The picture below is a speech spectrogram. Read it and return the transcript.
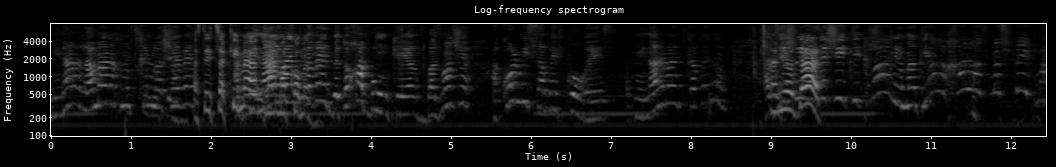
מבינה? למה אנחנו צריכים לשבת... אז תצעקי מה- מהמקום הזה. בתוך הבונקר, בזמן שהכל מסביב קורס, את מבינה למה אני מתכוונת? אז אני יש יודעת. לי איזושהי תקווה, אני אומרת, יאללה, חלאס, מספיק, מה,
